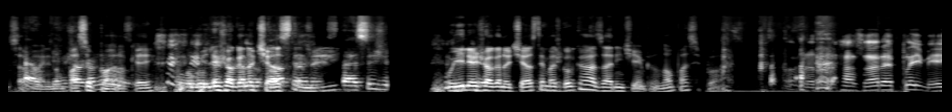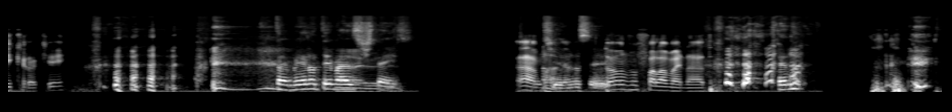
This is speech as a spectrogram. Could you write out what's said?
Savani, o não passe joga pano, no- ok? O William joga no Chelsea também. PSG. O William joga no Chelsea, tem mais gol que o Hazard em Champions. Não passe pano. Não, mano, Hazard é playmaker, ok? Também não tem mais Ai, assistência. Ah, Mentira, mano. não sei. Então eu não vou falar mais nada. Não-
